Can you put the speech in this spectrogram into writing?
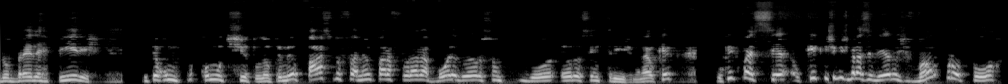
do Brenner Pires, que tem como, como título o primeiro passo do Flamengo para furar a bolha do, do eurocentrismo. Né? O, que, o que, que vai ser, o que, que os times brasileiros vão propor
